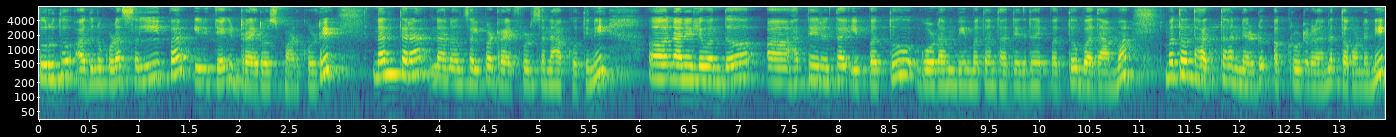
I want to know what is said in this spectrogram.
ತುರಿದು ಅದನ್ನು ಕೂಡ ಸ್ವಲ್ಪ ಈ ರೀತಿಯಾಗಿ ಡ್ರೈ ರೋಸ್ಟ್ ಮಾಡ್ಕೊಳ್ರಿ. ನಂತರ ನಾನು ಒಂದು ಸ್ವಲ್ಪ ಡ್ರೈ ಫ್ರೂಟ್ಸನ್ನು ಹಾಕ್ಕೋತೀನಿ. ನಾನಿಲ್ಲಿ ಒಂದು ಹದಿನೈದರಿಂದ ಇಪ್ಪತ್ತು ಗೋಡಂಬಿ ಮತ್ತೊಂದು ಹದಿನೈದರಿಂದ ಇಪ್ಪತ್ತು ಬಾದಾಮ ಮತ್ತೊಂದು ಹತ್ತು ಹನ್ನೆರಡು ಅಕ್ರೂಟ್ಗಳನ್ನು ತೊಗೊಂಡಿನಿ.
